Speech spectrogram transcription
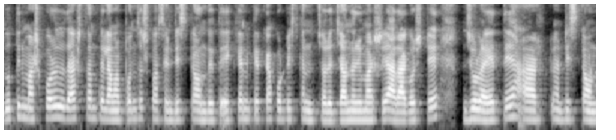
দু তিন মাস পরে যদি আসতাম, তাহলে আমার পঞ্চাশ পার্সেন্ট ডিসকাউন্ট দিত। এখানকার কাপড় ডিসকাউন্ট চলে জানুয়ারি মাসে আর আগস্টে জুলাইতে আর ডিসকাউন্ট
